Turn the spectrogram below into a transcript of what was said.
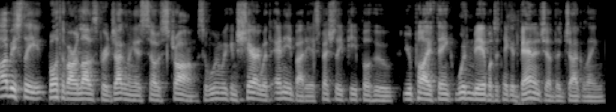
obviously, both of our loves for juggling is so strong. So when we can share it with anybody, especially people who you probably think wouldn't be able to take advantage of the juggling,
